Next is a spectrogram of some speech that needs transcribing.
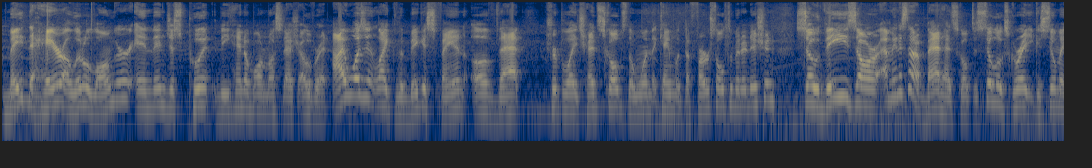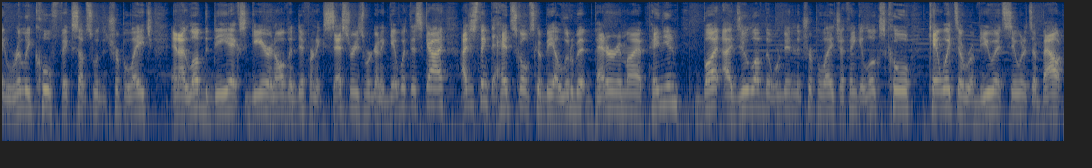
made the hair a little longer and then just put the handlebar mustache over it. I wasn't like the biggest fan of that Triple H head sculpts, the one that came with the first Ultimate Edition. So these are, I mean, it's not a bad head sculpt. It still looks great. You can still make really cool fix-ups with the Triple H, and I love the DX gear and all the different accessories we're going to get with this guy. I just think the head sculpts could be a little bit better in my opinion, but I do love that we're getting the Triple H. I think it looks cool. Can't wait to review it, see what it's about.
